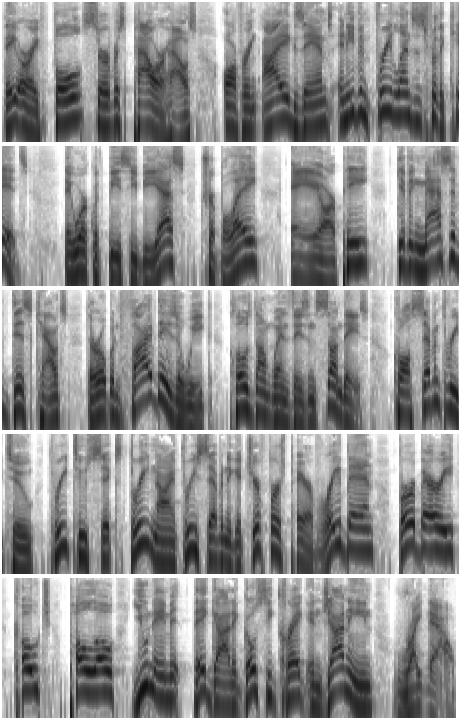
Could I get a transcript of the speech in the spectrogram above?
They are a full service powerhouse offering eye exams and even free lenses for the kids. They work with BCBS, AAA, AARP, giving massive discounts. They're open five days a week, closed on Wednesdays and Sundays. Call 732-326-3937 to get your first pair of Ray-Ban, Burberry, Coach, Polo, you name it, they got it. Go see Craig and Johnine right now.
